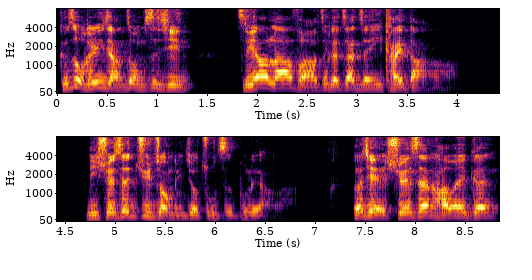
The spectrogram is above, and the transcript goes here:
可是我跟你讲，这种事情只要拉法这个战争一开打啊，你学生聚众你就阻止不了了，而且学生还会跟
